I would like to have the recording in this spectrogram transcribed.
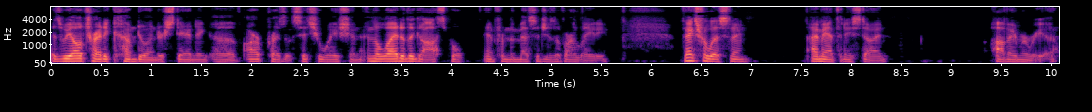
as we all try to come to understanding of our present situation in the light of the gospel and from the messages of Our Lady. Thanks for listening. I'm Anthony Stine. Ave Maria.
